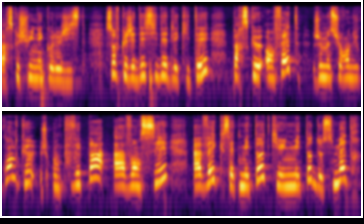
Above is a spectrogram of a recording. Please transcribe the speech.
parce que je suis une écologiste. Sauf que j'ai décidé de les quitter parce que, en fait, je me suis rendu compte que je- on ne pouvait pas avancer avec cette méthode qui est une méthode de se mettre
